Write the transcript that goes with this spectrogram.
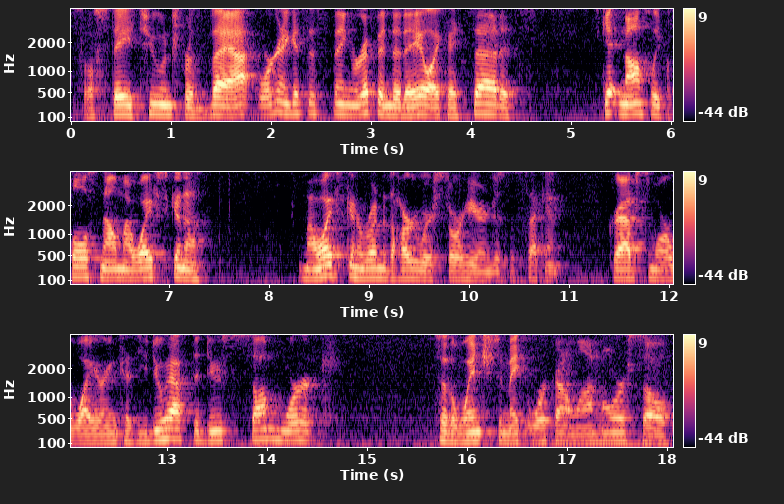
So stay tuned for that. We're going to get this thing ripping today. Like I said, it's it's getting awfully close now. My wife's gonna my wife's gonna run to the hardware store here in just a second, grab some more wiring because you do have to do some work to the winch to make it work on a lawnmower. So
